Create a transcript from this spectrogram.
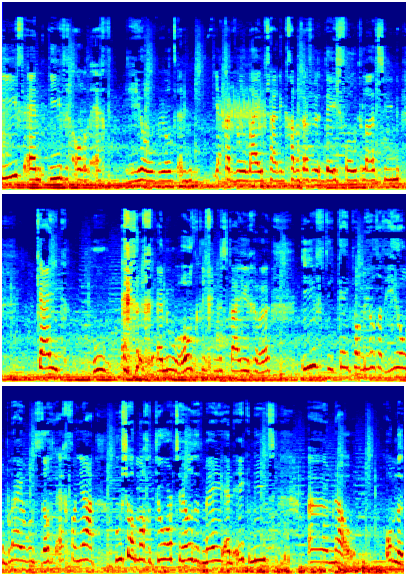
Yves. En Yves is altijd echt heel wild. En ja, kan heel lijp zijn. Ik ga nog even deze foto laten zien. Kijk hoe erg en hoe hoog die gingen stijgen. Yves die keek wel de hele tijd heel blij, want ze dacht echt van ja, hoezo mag George de hele tijd mee en ik niet? Ehm, nou, omdat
